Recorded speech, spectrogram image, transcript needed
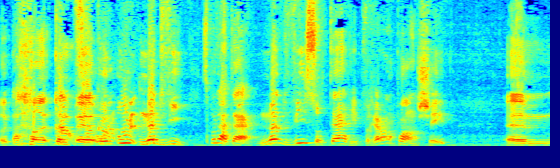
Euh, comme, Non, euh, fuck ou- ou notre vie. C'est pas la Terre. Notre vie sur Terre est vraiment pas en shape. Euh,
